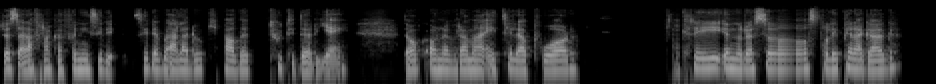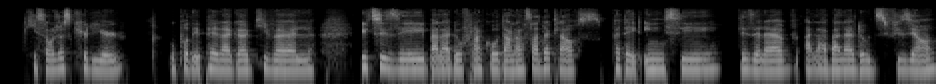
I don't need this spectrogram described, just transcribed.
juste de la francophonie, c'est des, des balados qui parlent de tout et de rien. Donc, on a vraiment été là pour créer une ressource pour les pédagogues qui sont juste curieux ou pour des pédagogues qui veulent utiliser Balado Franco dans leur salle de classe, peut-être initier des élèves à la balado-diffusion,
